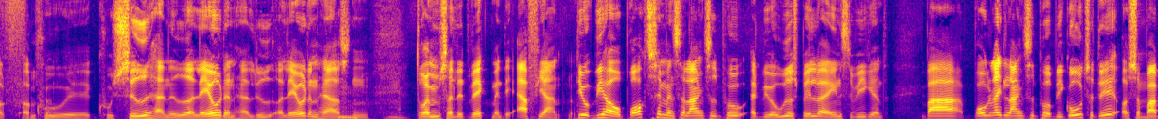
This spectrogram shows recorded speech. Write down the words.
at, at kunne, øh, kunne sidde hernede og lave den her lyd, og lave den her sådan, Mm. drømme sig lidt væk, men det er fjernt. Det jo, vi har jo brugt simpelthen så lang tid på, at vi var ude og spille hver eneste weekend. Bare brugt rigtig lang tid på at blive gode til det, og så Mm. mm. bare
